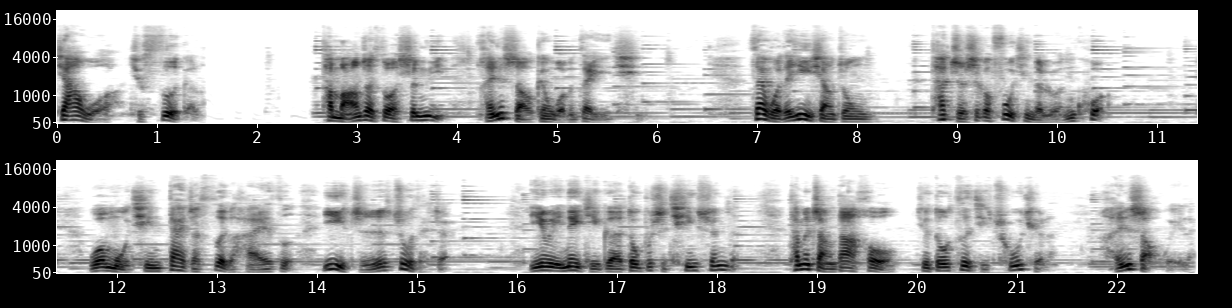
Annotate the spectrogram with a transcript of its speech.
加我就四个了。他忙着做生意，很少跟我们在一起。在我的印象中，他只是个父亲的轮廓。我母亲带着四个孩子一直住在这儿，因为那几个都不是亲生的，他们长大后就都自己出去了，很少回来。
